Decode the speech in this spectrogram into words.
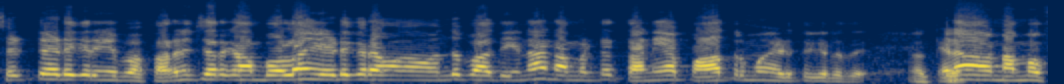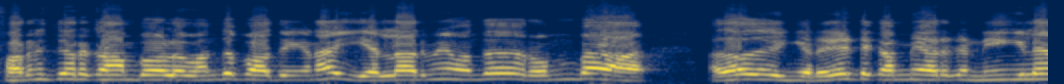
செட் எடுக்கிறீங்க. இப்போ ஃபர்னிச்சர் காம்போலாம் எடுக்கிறவங்க வந்து பார்த்தீங்கன்னா நம்மகிட்ட தனியாக பாத்திரமும் எடுத்துக்கிறது. ஏன்னா நம்ம ஃபர்னிச்சர் காம்போவில் வந்து பார்த்தீங்கன்னா எல்லாருமே வந்து ரொம்ப அதாவது இங்கே ரேட்டு கம்மியாக இருக்கு. நீங்களே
